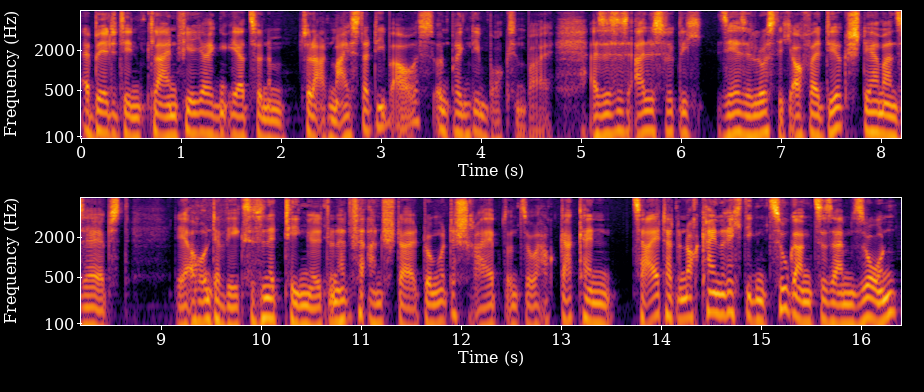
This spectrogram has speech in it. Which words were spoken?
Er bildet den kleinen Vierjährigen eher zu, einem, zu einer Art Meisterdieb aus und bringt ihm Boxen bei. Also es ist alles wirklich sehr, sehr lustig, auch weil Dirk Stermann selbst, der auch unterwegs ist und er tingelt und hat Veranstaltungen und er schreibt und so, auch gar keine Zeit hat und auch keinen richtigen Zugang zu seinem Sohn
